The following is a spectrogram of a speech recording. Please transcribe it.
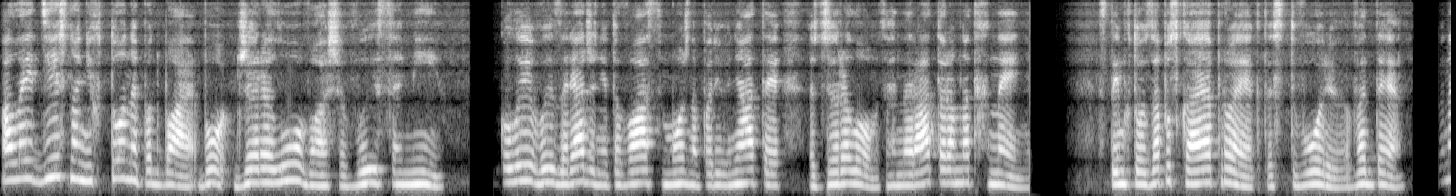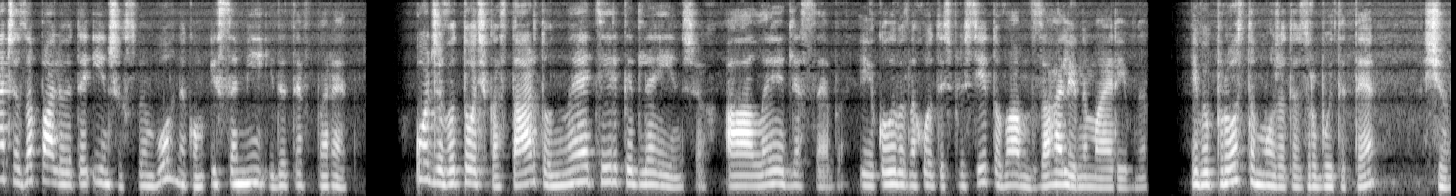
Але дійсно ніхто не подбає, бо джерело ваше ви самі. Коли ви заряджені, то вас можна порівняти з джерелом, з генератором натхнення, з тим, хто запускає проекти, створює, веде. Ви наче запалюєте інших своїм вогником і самі йдете вперед. Отже, ви точка старту не тільки для інших, але й для себе. І коли ви знаходитесь в плюсі, то вам взагалі немає рівних. І ви просто можете зробити те, що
